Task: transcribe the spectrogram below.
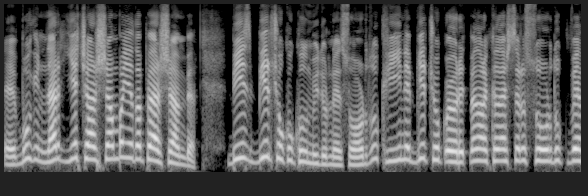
e, bugünler ya çarşamba ya da perşembe. Biz birçok okul müdürüne sorduk. Yine birçok öğretmen arkadaşlara sorduk ve,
